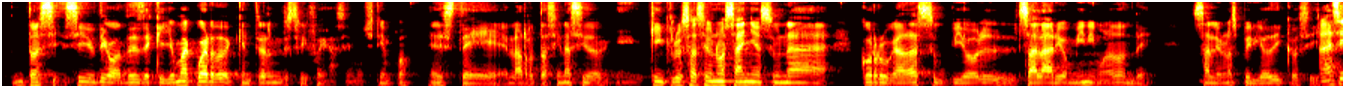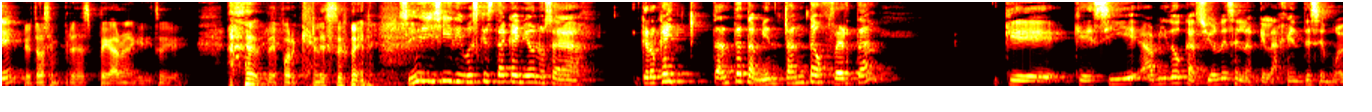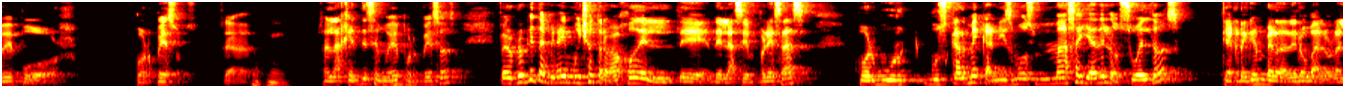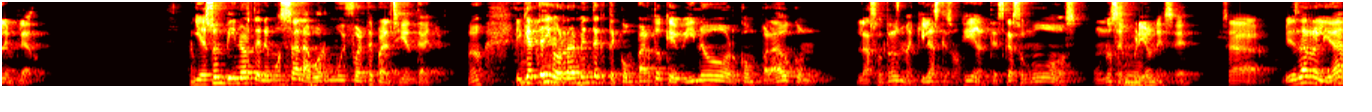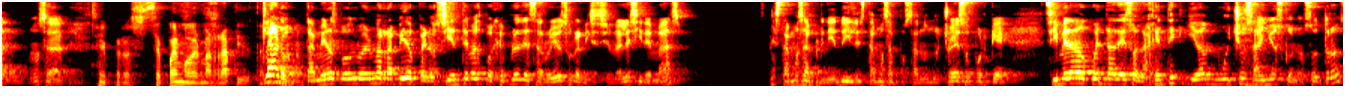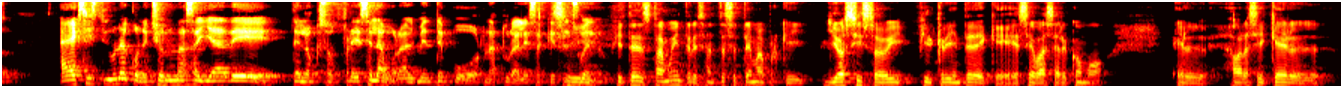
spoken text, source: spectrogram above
entonces, sí, digo, desde que yo me acuerdo que entré a la industria y fue hace mucho tiempo, este, la rotación ha sido, que incluso hace unos años una corrugada subió el salario mínimo, ¿no? Donde salieron los periódicos y, ¿Ah, sí? y otras empresas pegaron el grito de, de por qué le suben. Sí, sí, sí, digo, es que está cañón, o sea, creo que hay tanta también, tanta oferta que, que sí ha habido ocasiones en las que la gente se mueve por, por pesos. O sea, o sea, la gente se mueve por pesos. Pero creo que también hay mucho trabajo del, de, de, las empresas por buscar mecanismos más allá de los sueldos que agreguen verdadero valor al empleado. Y eso en Vinor tenemos esa labor muy fuerte para el siguiente año. ¿no? Y qué te digo, realmente te comparto que Vinor comparado con las otras maquilas que son gigantescas somos unos embriones, ¿eh? O sea, es la realidad, o sea... Sí, pero se pueden mover más rápido también. Claro, también nos podemos mover más rápido, pero sí en temas, por ejemplo, de desarrollos organizacionales y demás, estamos aprendiendo y le estamos apostando mucho a eso, porque sí me he dado cuenta de eso, la gente que lleva muchos años con nosotros, ha existido una conexión más allá de, de lo que se ofrece laboralmente por naturaleza, que es el sueldo. Fíjate, está muy interesante ese tema, porque yo sí soy fiel creyente de que ese va a ser como el, ahora sí que el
